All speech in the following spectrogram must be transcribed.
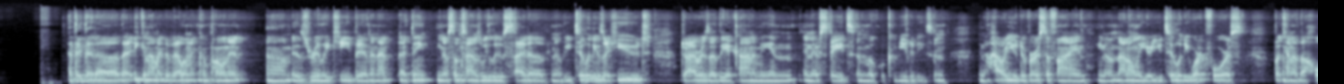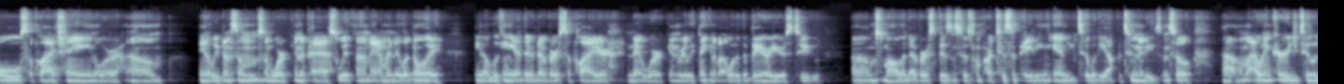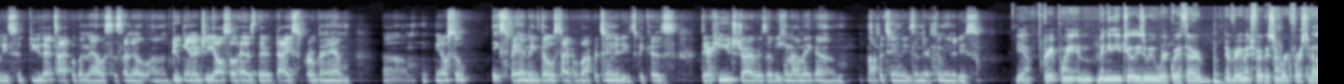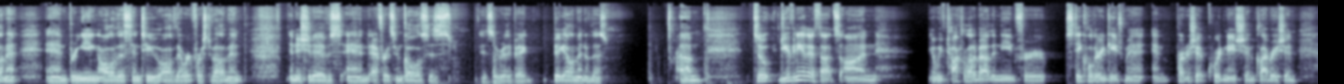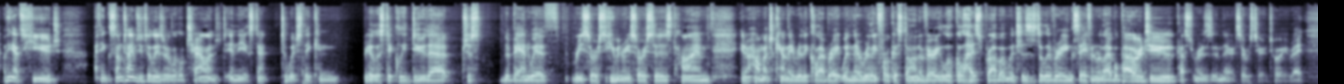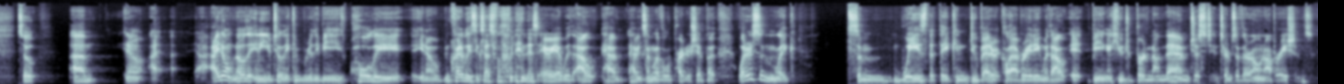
I think that uh, that economic development component um, is really key, Ben. And I, I think, you know, sometimes we lose sight of, you know, the utilities are huge drivers of the economy in, in their states and local communities. And, you know, how are you diversifying, you know, not only your utility workforce, but kind of the whole supply chain or, um, you know, we've done some some work in the past with um, Ameren, Illinois. You know, looking at their diverse supplier network and really thinking about what are the barriers to um, small and diverse businesses from participating in utility opportunities. And so, um, I would encourage utilities to do that type of analysis. I know uh, Duke Energy also has their DICE program. Um, you know, so expanding those type of opportunities because they're huge drivers of economic um, opportunities in their communities. Yeah, great point. And many of the utilities we work with are, are very much focused on workforce development and bringing all of this into all of their workforce development initiatives and efforts and goals is is a really big big element of this. Um, so, do you have any other thoughts on? You know, we've talked a lot about the need for stakeholder engagement and partnership, coordination, collaboration. I think that's huge. I think sometimes utilities are a little challenged in the extent to which they can realistically do that. Just the bandwidth, resource, human resources, time. You know, how much can they really collaborate when they're really focused on a very localized problem, which is delivering safe and reliable power to customers in their service territory, right? So, um, you know, I, I don't know that any utility can really be wholly, you know, incredibly successful in this area without have, having some level of partnership. But what are some like some ways that they can do better at collaborating without it being a huge burden on them, just in terms of their own operations?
